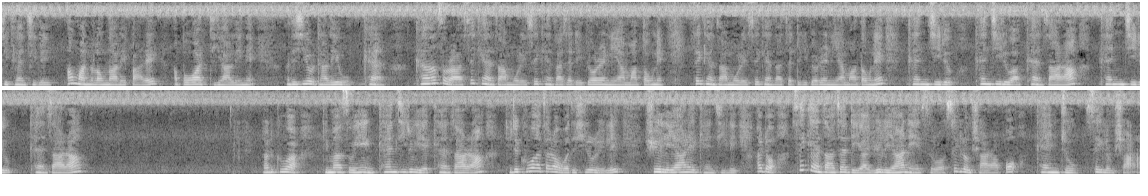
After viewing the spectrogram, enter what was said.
ဒီခန်းကြီးလေးအောက်မှာနှလုံးသားလေးပါတယ်အပေါ်ကဒီဟာလေးနဲ့မတိရှိတို့ဒါလေးကိုခန်း ခန်းဆိုတာစိတ်ခံစားမှုတွေစိတ်ခံစားချက်တွေပြောတဲ့နေရာမှာသုံးတယ်စိတ်ခံစားမှုတွေစိတ်ခံစားချက်တွေပြောတဲ့နေရာမှာသုံးတယ်ခန်းကြီးတို့ခန်းကြီးတို့ကခံစားတာခန်းကြီးတို့ခံစားတာနောက်တစ်ခုကဒီမှာဆိုရင်ခန်းကြီးတို့ရဲ့ခံစားတာဒီတစ်ခုကကျတော့ဝတ္တရှိတို့တွေလေရွှေလျားတဲ့ခန်းကြီးလေးအဲ့တော့စိတ်ခံစားချက်တွေကရွှေလျားနေဆိုတော့စိတ်လှုပ်ရှားတာပေါ့ခန်းဂျိုစိတ်လှုပ်ရှားတာ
